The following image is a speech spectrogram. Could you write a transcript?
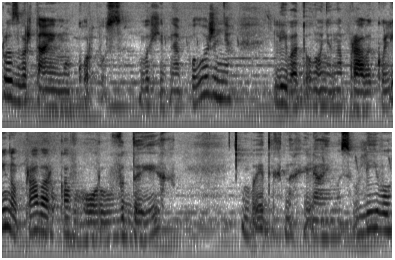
Розвертаємо корпус вихідне положення, ліва долоня на праве коліно, права рука вгору. Вдих, видих, нахиляємось вліво.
